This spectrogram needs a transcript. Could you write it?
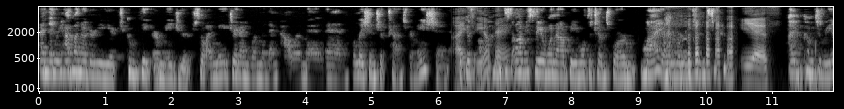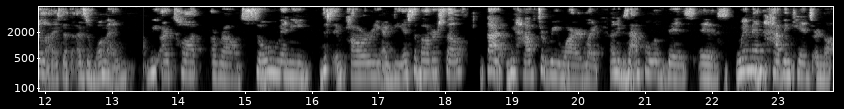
And then we have another year to complete our major. So I majored in women empowerment and relationship transformation. I see, okay. Because obviously I want to be able to transform my own relationship. yes. I've come to realize that as a woman, we are taught around so many disempowering ideas about ourselves that we have to rewire. Like an example of this is women having kids or not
